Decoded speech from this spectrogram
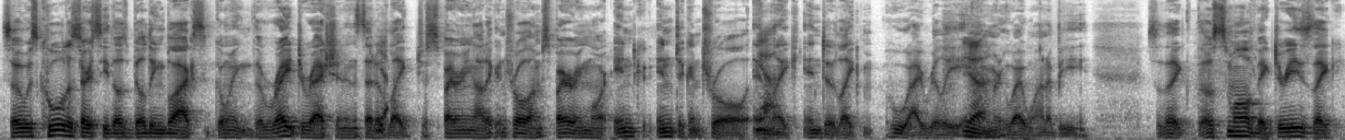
So it was cool to start to see those building blocks going the right direction instead of Yeah. like just spiraling out of control. I'm spiraling more in, into control and Yeah. like into like who I really Yeah. am and who I want to be. So like those small victories, like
